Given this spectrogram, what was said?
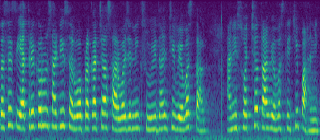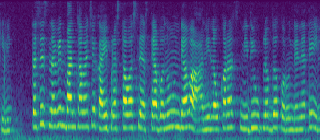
तसेच यात्रेकरूंसाठी सर्व प्रकारच्या सार्वजनिक सुविधांची व्यवस्था आणि स्वच्छता व्यवस्थेची पाहणी केली. तसेच नवीन बांधकामाचे काही प्रस्ताव असल्यास त्या बनवून द्यावा आणि लवकरच निधी उपलब्ध करून देण्यात येईल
